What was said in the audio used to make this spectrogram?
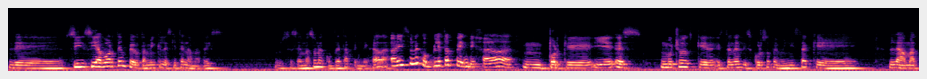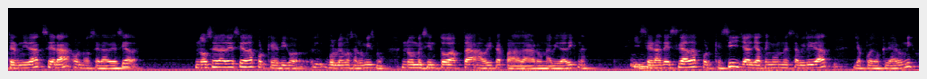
de... Sí, sí aborten, pero también que les quiten la matriz. Sea, se me hace una completa pendejada. Ay, es una completa pendejada. Mm, Porque y es mucho que está en el discurso feminista que la maternidad será o no será deseada. No será deseada porque digo, volvemos a lo mismo, no me siento apta ahorita para dar una vida digna. Y será deseada porque sí, ya, ya tengo una estabilidad, ya puedo criar un hijo.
